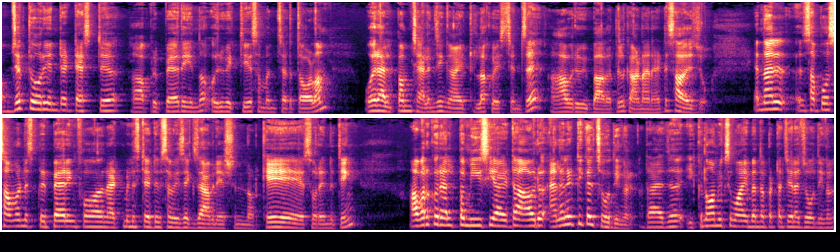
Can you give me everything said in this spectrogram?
ഒബ്ജക്റ്റ് ഓറിയന്റഡ് ടെസ്റ്റ് പ്രിപ്പയർ ചെയ്യുന്ന ഒരു വ്യക്തിയെ സംബന്ധിച്ചിടത്തോളം ഒരല്പം ചലഞ്ചിങ് ആയിട്ടുള്ള ക്വസ്റ്റ്യൻസ് ആ ഒരു വിഭാഗത്തിൽ കാണാനായിട്ട് സാധിച്ചു. എന്നാൽ suppose someone is preparing for an administrative service examination or K സോർ എനിത്തിങ് അവർക്കൊരല്പം ഈസി ആയിട്ട് ആ ഒരു അനലിറ്റിക്കൽ ചോദ്യങ്ങൾ അതായത് ഇക്കണോമിക്സുമായി ബന്ധപ്പെട്ട ചില ചോദ്യങ്ങൾ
